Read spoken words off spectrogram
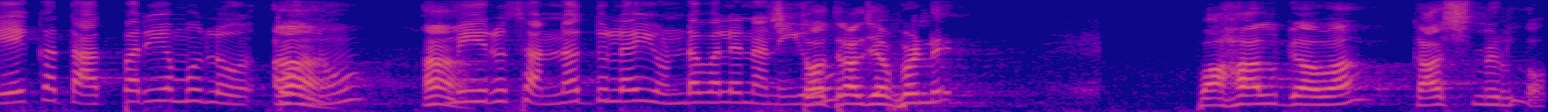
ఏక తాత్పర్యములోను ఆ. మీరు సన్నద్ధులై ఉండవలెననియు. స్తోత్రాలు చెప్పండి. పహాల్గావా కాశ్మీర్లో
